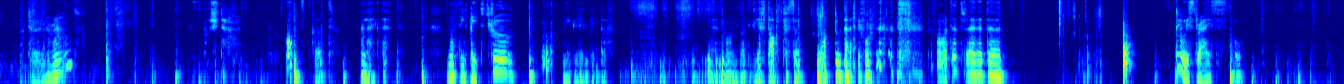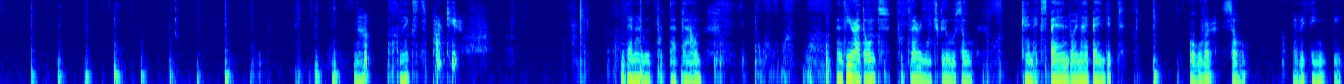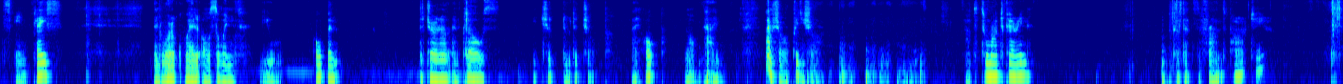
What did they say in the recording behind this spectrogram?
turn around, push down. Oh, it's good. I like that. Nothing bleeds through. Maybe a little bit of that one, but it lift up. So not do that before before the uh, the glue is dry. So now next part here. then I will put that down. And here I don't put very much glue so can expand when I bend it over. So everything is in place and work well also when you open the journal and close. It should do the job I hope. No I'm I'm sure pretty sure. Not too much Karin because that's the front part here.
